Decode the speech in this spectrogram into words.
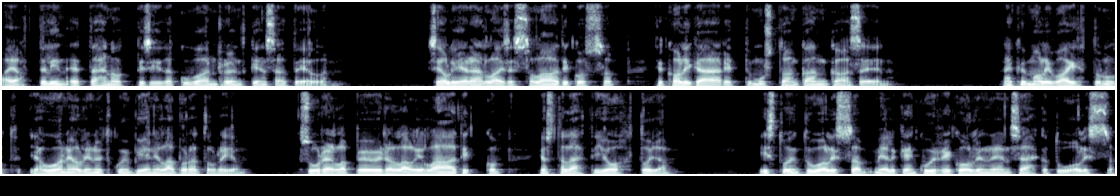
Ajattelin, että hän otti siitä kuvan röntgensäteellä. Se oli eräänlaisessa laatikossa, joka oli kääritty mustaan kankaaseen. Näkymä oli vaihtunut ja huone oli nyt kuin pieni laboratorio. Suurella pöydällä oli laatikko, josta lähti johtoja. Istuin tuolissa melkein kuin rikollinen sähkötuolissa.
